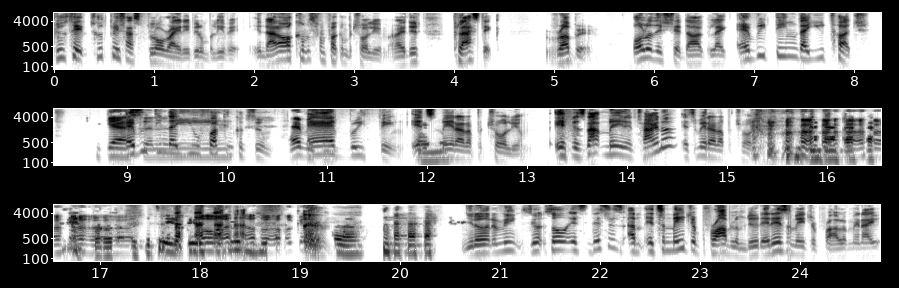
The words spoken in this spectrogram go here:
toothpaste toothpaste has fluoride. If you don't believe it, and that all comes from fucking petroleum. All right, dude. Plastic, rubber, all of this shit, dog. Like everything that you touch, Yes, everything that you fucking consume, everything. everything, it's Mhm. made out of petroleum. If it's not made in China, it's made out of petroleum. oh, wow, okay. You know what I mean? So, so it's this is um, it's a major problem, dude. It is a major problem, and I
